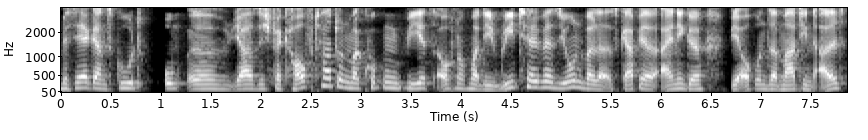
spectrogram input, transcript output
bisher ganz gut um, äh, ja, sich verkauft hat und mal gucken, wie jetzt auch nochmal die Retail-Version, weil da, es gab ja einige, wie auch unser Martin Alt,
